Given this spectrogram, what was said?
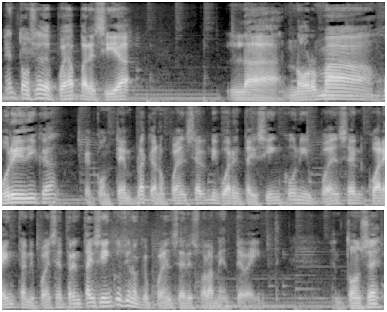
Entonces después aparecía la norma jurídica que contempla que no pueden ser ni 45, ni pueden ser 40, ni pueden ser 35, sino que pueden ser solamente 20. Entonces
